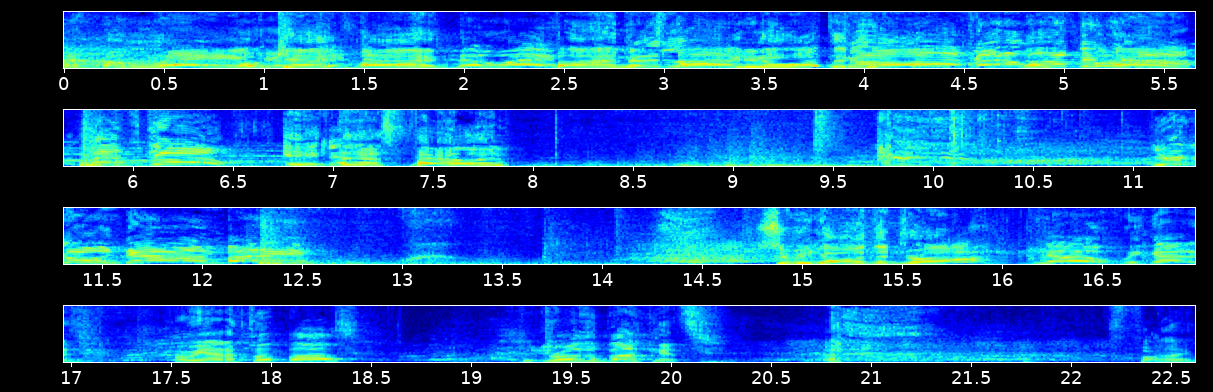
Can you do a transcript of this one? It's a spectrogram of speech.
No way. Okay, like fine. that. No way. Fine, Good that's luck. fine. You don't want the Good draw. luck. I don't want That's the draw. Let's go. Eat this, Fallon. Should we go with the draw? No, we got it. Are we out of footballs? Throw the buckets. Fine.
